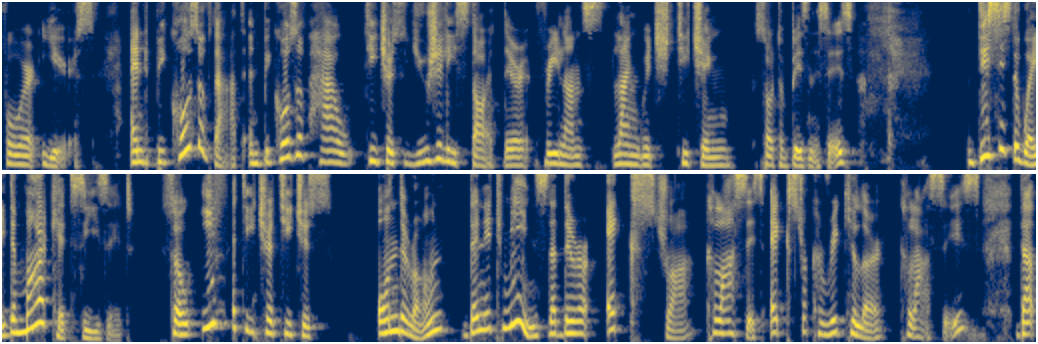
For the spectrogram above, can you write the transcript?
for years. And because of that, and because of how teachers usually start their freelance language teaching sort of businesses, this is the way the market sees it. So if a teacher teaches on their own, then it means that there are extra classes, extracurricular classes that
